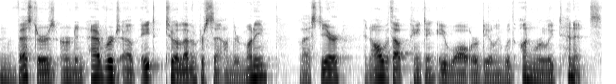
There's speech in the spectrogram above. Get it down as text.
investors earned an average of 8 to 11% on their money last year, and all without painting a wall or dealing with unruly tenants.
